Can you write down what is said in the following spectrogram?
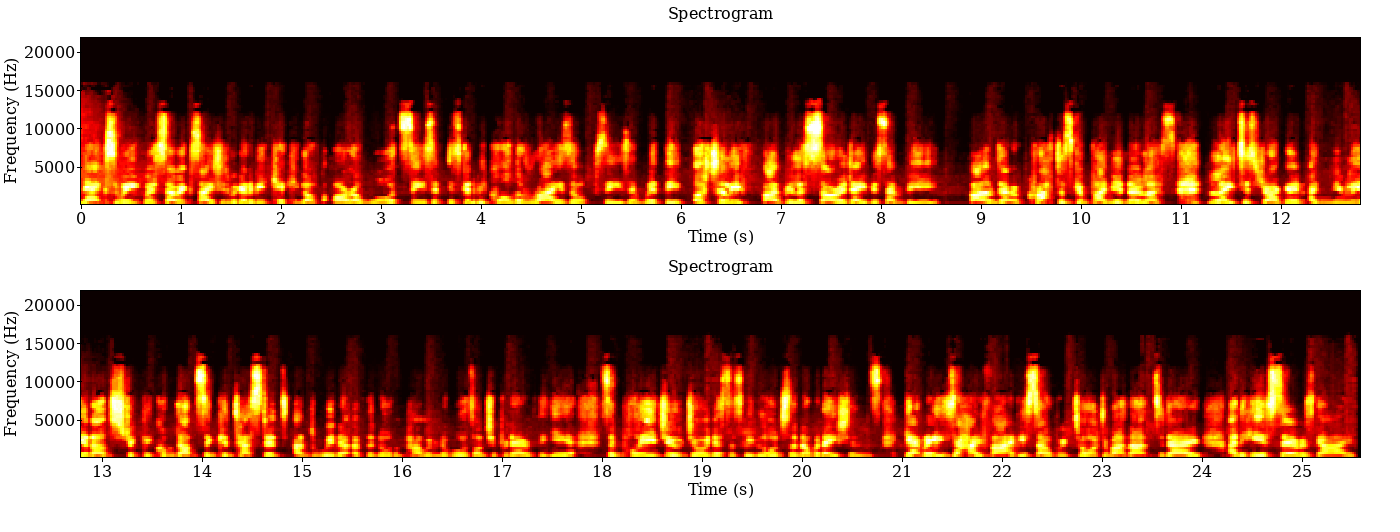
Next week, we're so excited. We're going to be kicking off our award season. It's going to be called the Rise Up season with the utterly fabulous Sara Davies MBE founder of Crafters Companion, no less, latest dragon and newly announced Strictly Come Dancing contestant and winner of the Northern Power Women Awards Entrepreneur of the Year. So please join us as we launch the nominations. Get ready to high five yourself. We've talked about that today. And here's Sara's guide.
